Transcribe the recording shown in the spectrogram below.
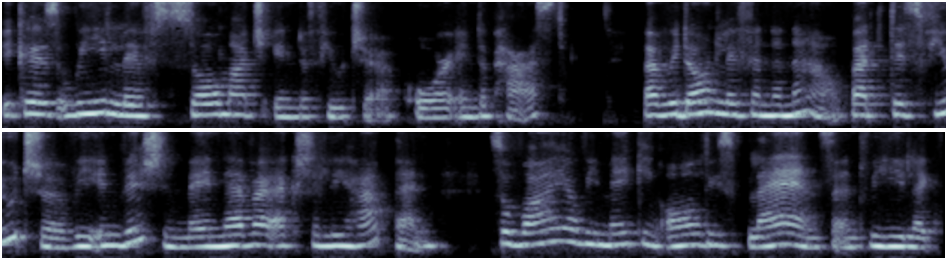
Because we live so much in the future or in the past but we don't live in the now. But this future we envision may never actually happen so why are we making all these plans and we like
